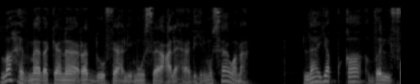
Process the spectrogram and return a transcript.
لاحظ ماذا كان رد فعل موسى على هذه المساومة. لا يبقى ظلف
